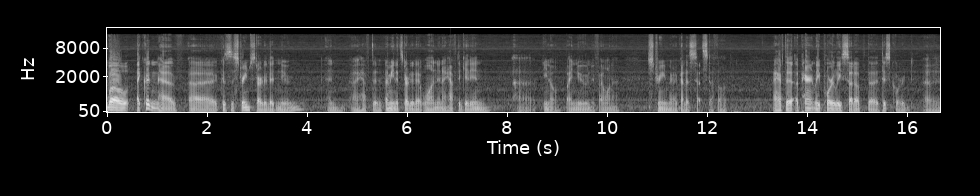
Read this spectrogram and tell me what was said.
Well, I couldn't have because the stream started at noon, and I have to. I mean, it started at one, and I have to get in, uh, you know, by noon if I want to stream. I've got to set stuff up. I have to apparently poorly set up the Discord uh,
